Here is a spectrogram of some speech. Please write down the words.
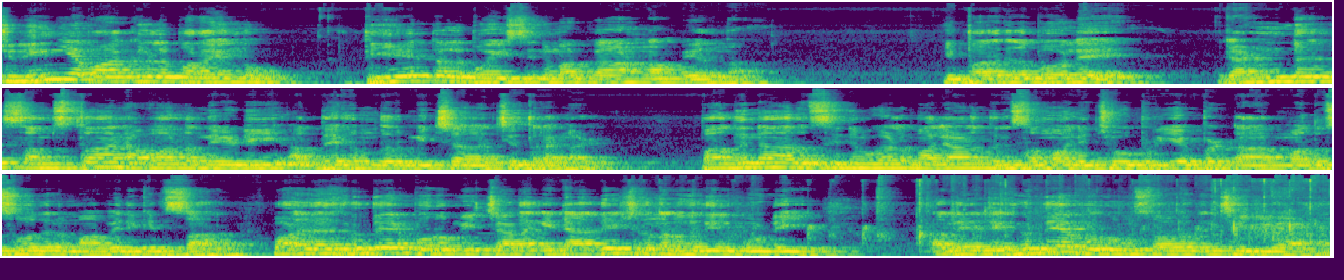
ചുരുങ്ങിയ വാക്കുകൾ പറയുന്നു. തിയേറ്ററിൽ പോയി സിനിമ കാണണം എന്ന്. ഈ പറഞ്ഞതുപോലെ രണ്ട് സംസ്ഥാന അവാർഡ് നേടി അദ്ദേഹം നിർമ്മിച്ച ചിത്രങ്ങൾ. പതിനാറ് സിനിമകൾ മലയാളത്തിന് സമ്മാനിച്ചു. പ്രിയപ്പെട്ട മധുസൂദന മാവേലിക്കൻ സാർ വളരെ ഹൃദയപൂർവം ഈ ചടങ്ങിന്റെ അധ്യക്ഷത നൽകുന്നതിൽ കൂടി അദ്ദേഹത്തെ ഹൃദയപൂർവം സ്വാഗതം ചെയ്യുകയാണ്.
